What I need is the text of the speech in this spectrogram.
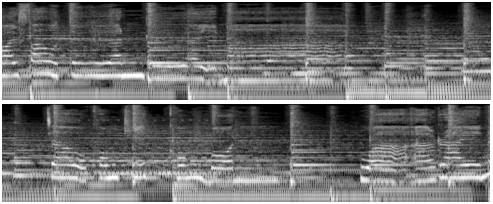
อยเฝ้าเตือนเรื่อยมา เจ้าคงคิดคงบนว่าอะไรนะ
